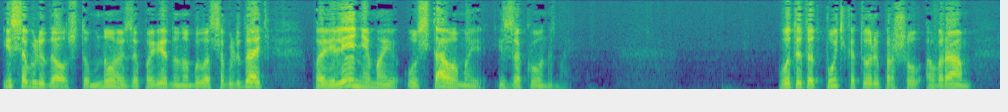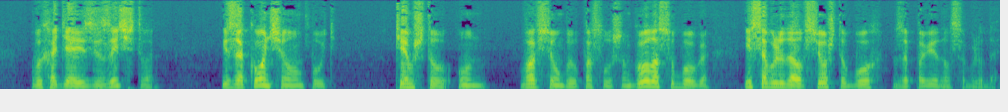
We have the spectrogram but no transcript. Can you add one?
и соблюдал, что мною заповедано было соблюдать повеления мои, уставы мои и законы мои. Вот этот путь, который прошел Авраам, выходя из язычества, и закончил он путь тем, что он во всем был послушен голосу Бога и соблюдал все, что Бог заповедал соблюдать.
